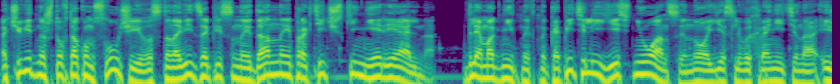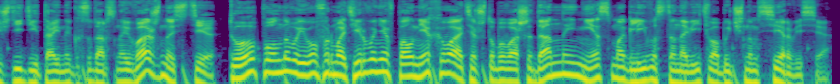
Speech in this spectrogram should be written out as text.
Очевидно, что в таком случае восстановить записанные данные практически нереально. Для магнитных накопителей есть нюансы, но если вы храните на HDD тайны государственной важности, то полного его форматирования вполне хватит, чтобы ваши данные не смогли восстановить в обычном сервисе.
